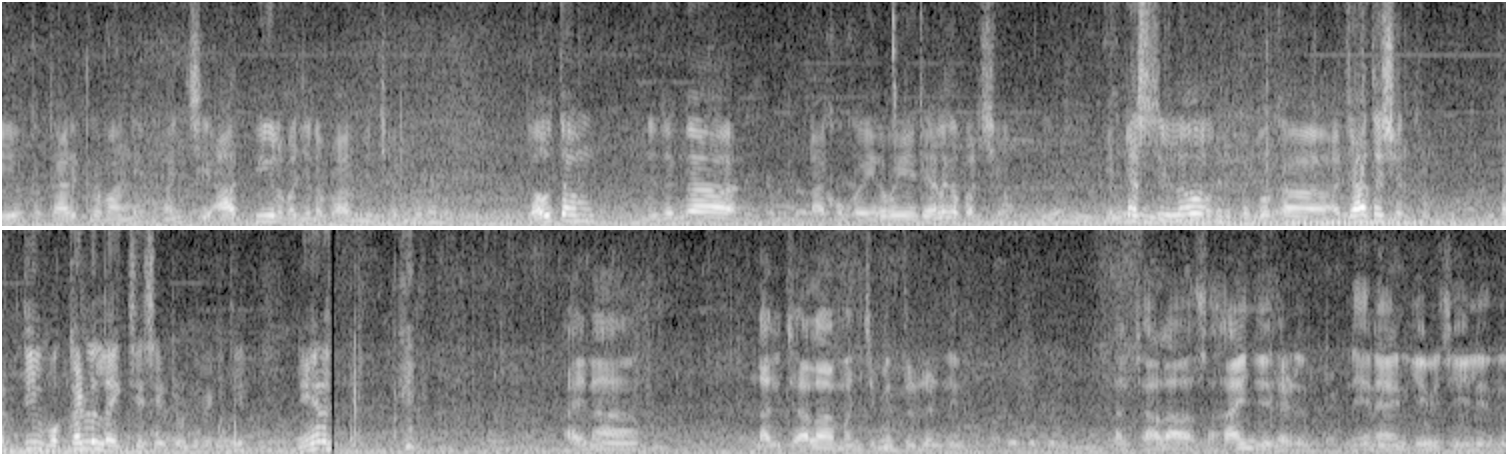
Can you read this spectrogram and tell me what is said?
ఈ యొక్క కార్యక్రమాన్ని మంచి ఆత్మీయుల మధ్యన ప్రారంభించాడు. గౌతమ్ నిజంగా నాకు ఒక ఇరవై ఐదేళ్ళగా పరిచయం. ఇండస్ట్రీలో ఒక అజాత శత్రువు. ప్రతి ఒక్కళ్ళు లైక్ చేసేటువంటి వ్యక్తి. నేను ఆయన నాకు చాలా మంచి మిత్రుడండి. నాకు చాలా సహాయం చేశాడు. నేనే ఆయనకి ఏమీ చేయలేదు.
